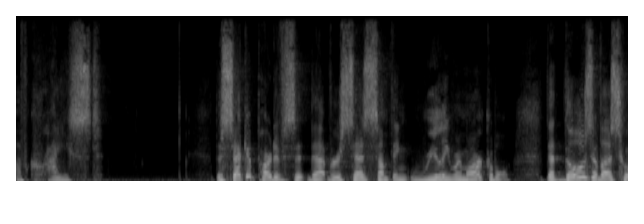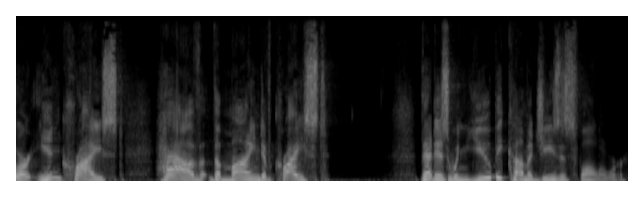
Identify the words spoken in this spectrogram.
of Christ." The second part of that verse says something really remarkable that those of us who are in Christ have the mind of Christ. That is, when you become a Jesus follower,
